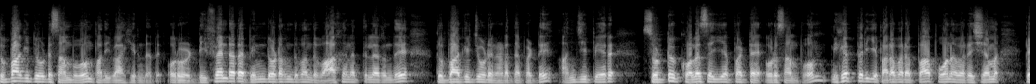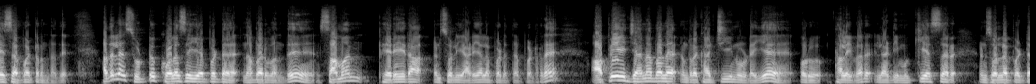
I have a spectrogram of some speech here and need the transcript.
துப்பாக்கிச்சூடு சம்பவம் பதிவாகியிருந்தது. ஒரு டிஃபெண்டரை பின்தொடர்ந்து வந்த வாகனத்திலிருந்து துப்பாக்கிச்சூடு நடத்தப்பட்டு அஞ்சு பேர் சுட்டு கொலை செய்யப்பட்ட ஒரு சம்பவம் மிகப்பெரிய பரபரப்பாக போன வருஷம் பேசப்பட்டிருந்தது. அதில் சுட்டு கொலை செய்யப்பட்ட நபர் வந்து சமன் பெரேரா சொல்லி அடையாளப்படுத்தப்படுற அபே ஜனபல என்ற கட்சியினுடைய ஒரு தலைவர் இல்லாட்டி முக்கியஸ்தர் சொல்லப்பட்ட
